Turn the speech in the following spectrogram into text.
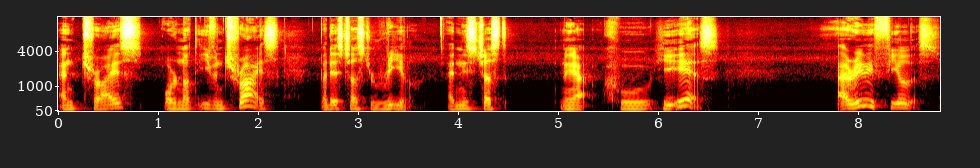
and tries, or not even tries, but is just real and is just yeah, who he is. I really feel this.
